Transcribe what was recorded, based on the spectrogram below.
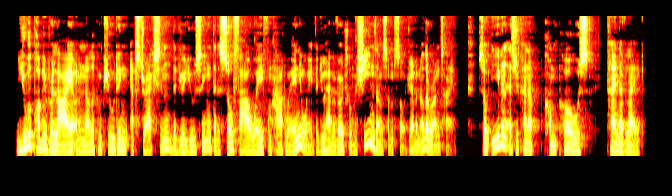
you will probably rely on another computing abstraction that you're using that is so far away from hardware anyway that you have a virtual machine of some sort. You have another runtime. So even as you kind of compose kind of like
